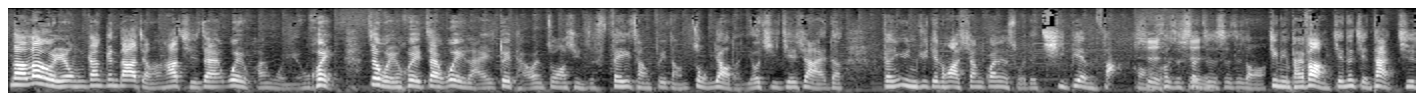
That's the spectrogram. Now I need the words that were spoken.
那赖委员，我们刚刚跟大家讲了，他其实在卫环委员会，这委员会在未来对台湾的重要性是非常非常重要的，尤其接下来的。跟运具电动化相关的所谓的气变法，或者甚至是这种净零排放、节能减碳，其实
